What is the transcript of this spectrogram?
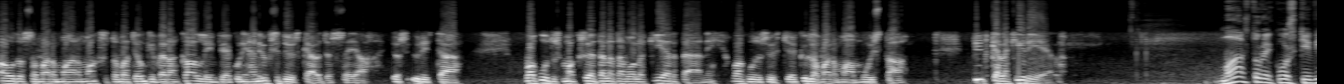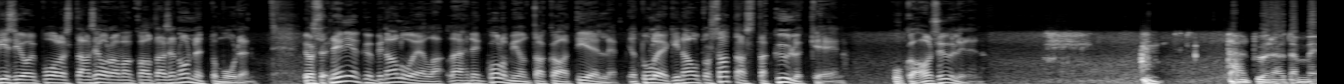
autossa varmaan maksut ovat jonkin verran kalliimpia kuin ihan yksityiskäytössä, ja jos yrittää vakuutusmaksuja tällä tavalla kiertää, niin vakuutusyhtiö kyllä varmaan muistaa pitkällä kirjeellä. Maasturikuski visioi puolestaan seuraavan kaltaisen onnettomuuden. Jos 40 alueella lähden kolmion takaa tielle ja tuleekin auto satasta kylkeen, kuka on syyllinen? Tähän pyöräytämme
